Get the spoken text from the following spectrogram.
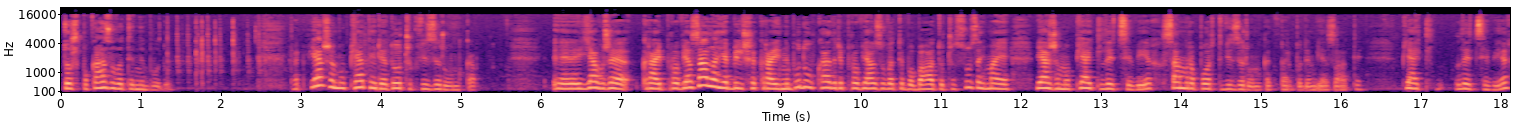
Тож показувати не буду. Так, в'яжемо п'ятий рядочок візерунка. Е, Я вже край пров'язала, я більше край не буду в кадрі пров'язувати, бо багато часу займає. В'яжемо 5 лицевих, сам рапорт візерунка тепер будемо в'язати. 5 лицевих.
